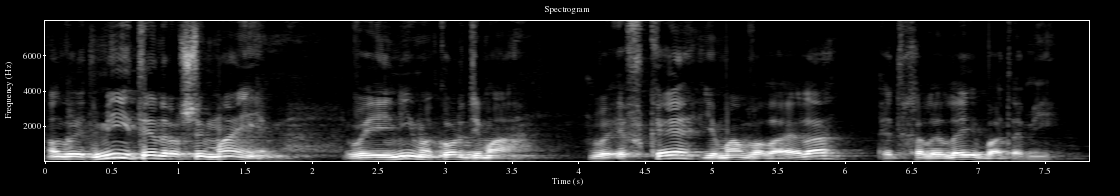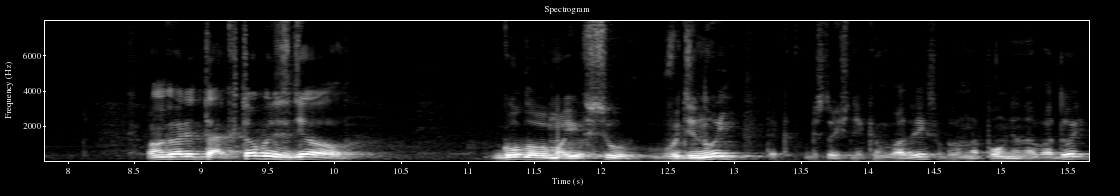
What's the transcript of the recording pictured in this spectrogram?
Он говорит, ми тен рошимаем, вейнима в эфке ямам валайла, эт халелей батами. Он говорит так, кто бы сделал голову мою всю водяной, так источником воды, чтобы была наполнена водой.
